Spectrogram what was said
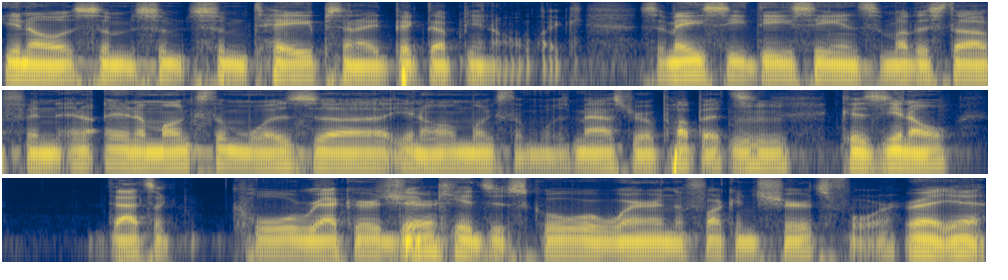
you know some some some tapes, and I'd picked up you know like some ACDC and some other stuff, and and, and amongst them was uh, you know amongst them was Master of Puppets, because you know that's a cool record Sure. that kids at school were wearing the fucking shirts for, right? Yeah,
